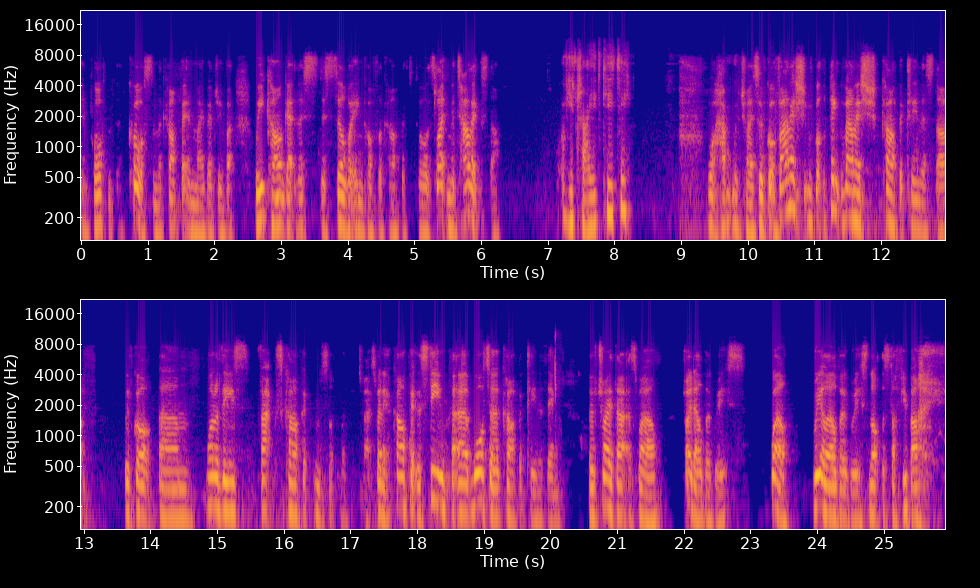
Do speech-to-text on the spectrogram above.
important, of course, than the carpet in my bedroom. But we can't get this this silver ink off the carpet at all. It's like metallic stuff. What have you tried, Katie? What haven't we tried? So we've got Vanish. We've got the pink Vanish carpet cleaner stuff. We've got um, one of these Vax carpet. It's not Vax, but anyway, carpet, the steam uh, water carpet cleaner thing. So we've tried that as well. Tried elbow grease. Well, real elbow grease, not the stuff you buy.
